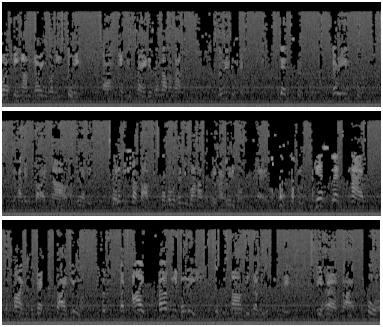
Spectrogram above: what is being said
working unknowing what he's doing um, in Ukraine, is another matter. The leadership, dead simple, very important to have it tried now and early. So let me shut up because I've got only one other thing I really want to say. yes, let's have the Crimes Aggression Tribunal, but, but I firmly believe this is mildly revolutionary to be heard by four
